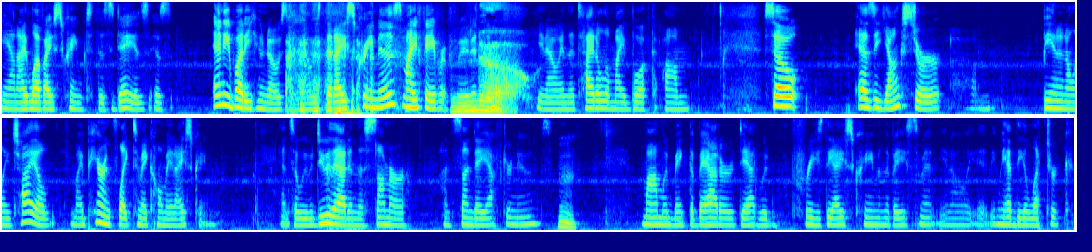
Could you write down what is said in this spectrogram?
and I love ice cream to this day. As as anybody who knows me knows that ice cream is my favorite food. It's No. in, you know, in the title of my book. Um, so, as a youngster, um, being an only child, my parents liked to make homemade ice cream, and so we would do that in the summer on Sunday afternoons. Hmm. Mom would make the batter. Dad would freeze the ice cream in the basement. You know, it- we had the electric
